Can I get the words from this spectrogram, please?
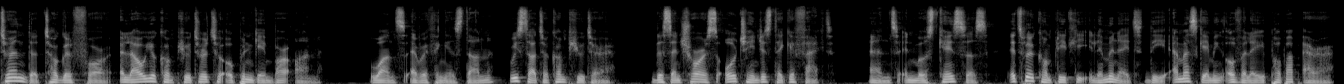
turn the toggle for Allow your computer to open game bar on. Once everything is done, restart your computer. This ensures all changes take effect, and in most cases, it will completely eliminate the MS Gaming Overlay pop-up error.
